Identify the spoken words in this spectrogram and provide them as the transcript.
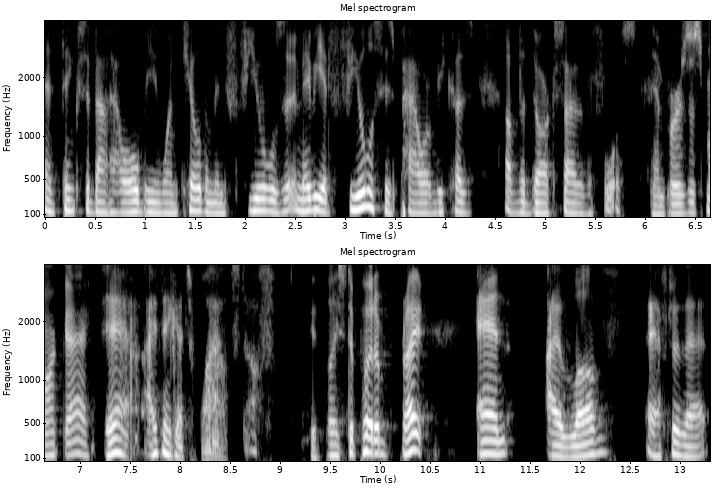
and thinks about how Obi Wan killed him and fuels it. Maybe it fuels his power because of the dark side of the Force. Emperor's a smart guy. Yeah, I think that's wild stuff, Good place to put him. right? And I love after that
